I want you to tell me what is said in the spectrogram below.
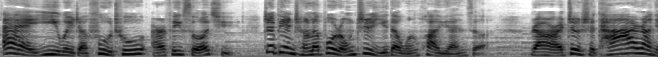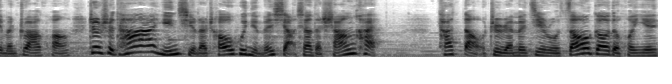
爱意味着付出而非索取，这变成了不容置疑的文化原则。然而，正是它让你们抓狂，正是它引起了超乎你们想象的伤害。它导致人们进入糟糕的婚姻，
